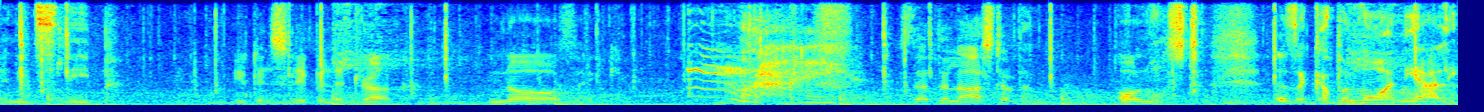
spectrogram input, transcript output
I need sleep. You can sleep in the truck. No, thank you. Okay. Is that the last of them? Almost. There's a couple more in the alley.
